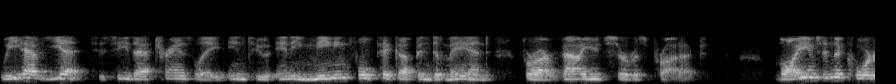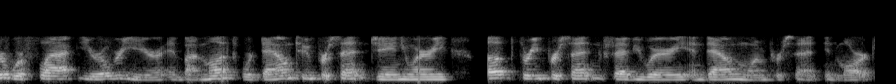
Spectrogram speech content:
we have yet to see that translate into any meaningful pickup in demand for our valued service product. Volumes in the quarter were flat year-over-year, and by month, were down 2% in January, up 3% in February, and down 1% in March.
